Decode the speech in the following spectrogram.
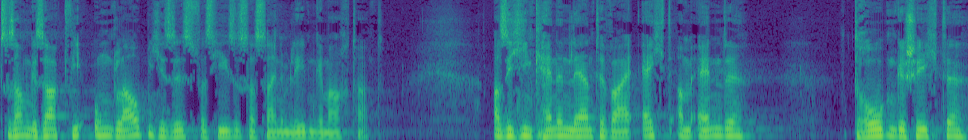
zusammen gesagt, wie unglaublich es ist, was Jesus aus seinem Leben gemacht hat. Als ich ihn kennenlernte, war er echt am Ende Drogengeschichte,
